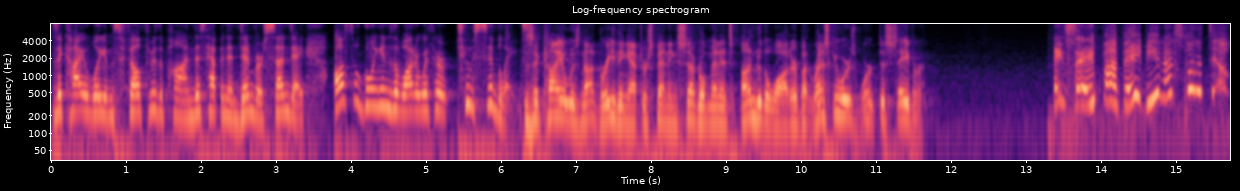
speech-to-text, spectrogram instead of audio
Zakiya Williams fell through the pond. This happened in Denver Sunday. Also going into the water with her two siblings. Zakiya was not breathing after spending several minutes under the water, but rescuers worked to save her. They saved my baby, and I just want to tell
